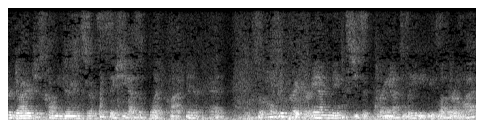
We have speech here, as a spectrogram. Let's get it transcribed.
her daughter just called me during the service to say she has a blood clot in her head. So you could pray for Ann Minks, she's a grand lady, we love her a lot.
